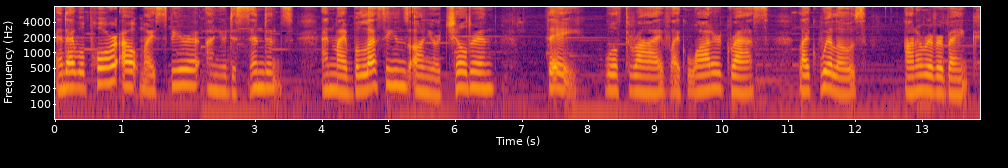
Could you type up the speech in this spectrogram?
and I will pour out my spirit on your descendants and my blessings on your children. They will thrive like watered grass, like willows on a riverbank.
